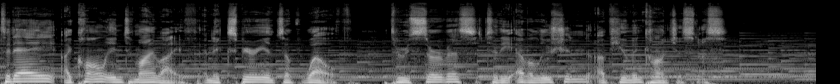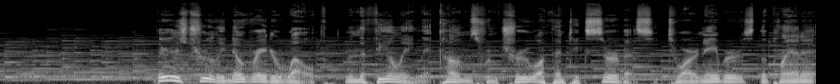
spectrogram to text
Today, I call into my life an experience of wealth through service to the evolution of human consciousness. There is truly no greater wealth than the feeling that comes from true, authentic service to our neighbors, the planet,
